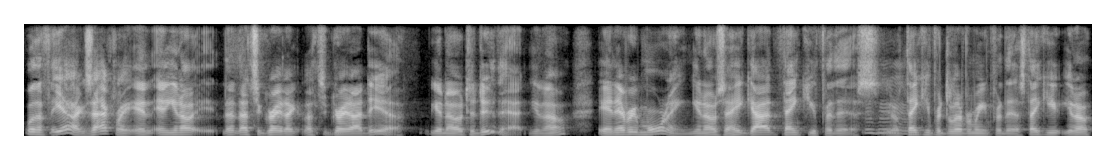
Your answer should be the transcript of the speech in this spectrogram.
Well, yeah, exactly, and and you know that, that's a great that's a great idea. You know to do that. You know, and every morning, you know, say, "Hey, God, thank you for this. You know, mm-hmm. thank you for delivering me for this. Thank you. You know,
